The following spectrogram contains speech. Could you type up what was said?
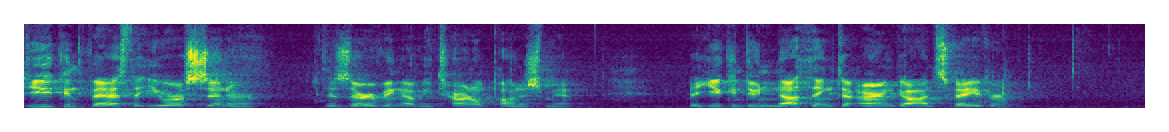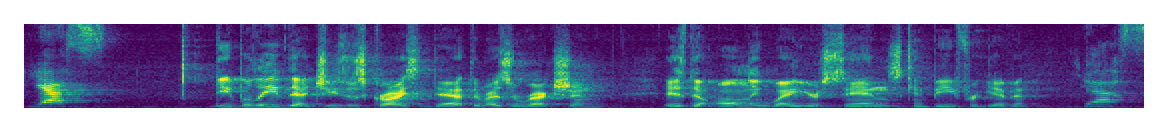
Do you confess that you are a sinner deserving of eternal punishment, that you can do nothing to earn God's favor? Yes. Do you believe that Jesus Christ's death and resurrection is the only way your sins can be forgiven? Yes.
